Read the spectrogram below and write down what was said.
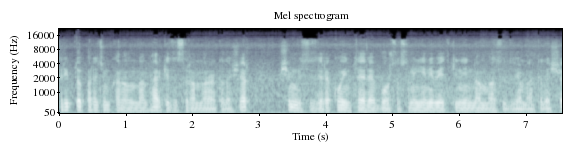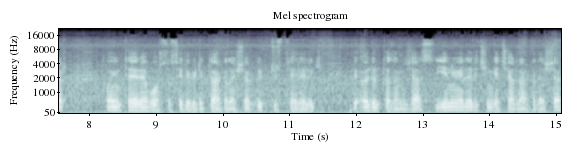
Kripto Paracım kanalından herkese selamlar arkadaşlar. Şimdi sizlere CoinTR borsasının yeni bir etkinliğinden bahsedeceğim arkadaşlar. CoinTR borsası ile birlikte arkadaşlar 300 TL'lik bir ödül kazanacağız. Yeni üyeler için geçerli arkadaşlar.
